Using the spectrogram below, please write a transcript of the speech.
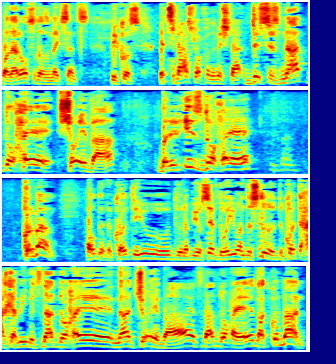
Well, that also doesn't make sense. Because it's mashma from the Mishnah. This is not dohe sho'eva, but it is dohe korban. Hold it. According to you, Rabbi Yosef, the way you understood, according to Hakamim, it's not dohe, not sho'eva, it's not dohe, not korban.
